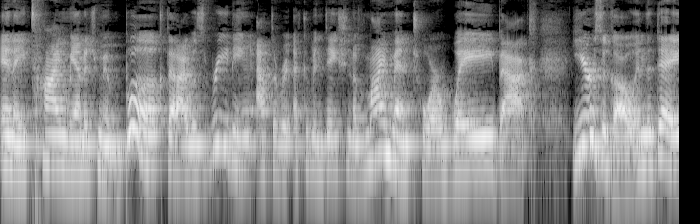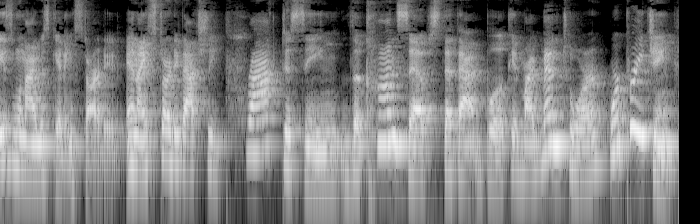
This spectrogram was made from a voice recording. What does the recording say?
in a time management book that I was reading at the recommendation of my mentor way back years ago in the days when I was getting started. And I started actually practicing the concepts that that book and my mentor were preaching.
